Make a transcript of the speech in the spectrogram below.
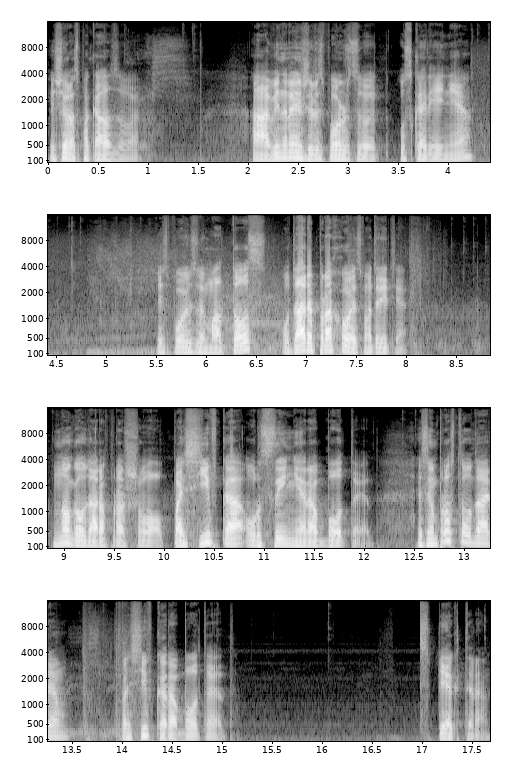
Еще раз показываю. А, Windranger использует ускорение. Используем Atos. Удары проходят, смотрите. Много ударов прошло. Пассивка Урсы не работает. Если мы просто ударим, пассивка работает. Спектра.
